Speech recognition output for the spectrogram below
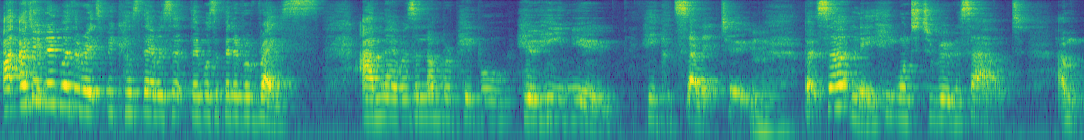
I, I don't know whether it's because there was a there was a bit of a race, and there was a number of people who he knew he could sell it to, Mm. but certainly he wanted to rule us out. Um,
